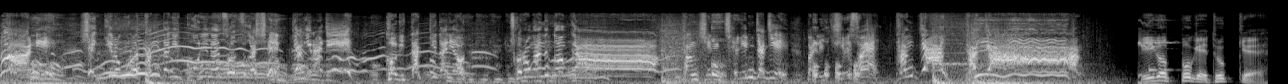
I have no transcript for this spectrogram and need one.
아니 신기록으로 당당히 골이 난 선수가 실격이라니! 거기 딱 기다려! 조롱하는 건가? 당신이 책임자지! 빨리 취소해! 당장! 당장! 이것 보게 두께.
